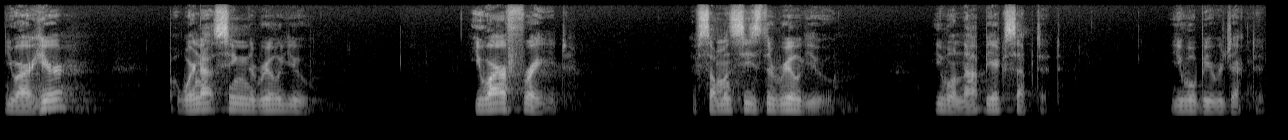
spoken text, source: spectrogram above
You are here, but we're not seeing the real you. You are afraid. If someone sees the real you, you will not be accepted. You will be rejected.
